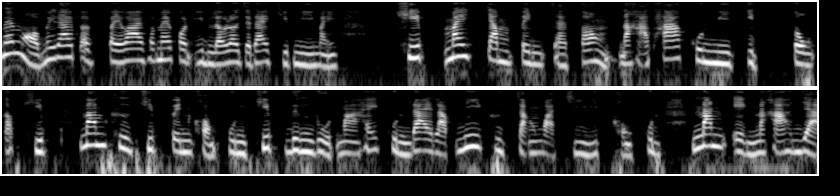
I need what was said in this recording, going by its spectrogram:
แม่หมอไม่ได้ไปไปไหว้พระแม่กวนอิมแล้วเราจะได้คลิปนี้ไหม คลิปไม่จำเป็นจะต้องนะคะ ถ้าคุณมีจิตตรงกับคลิป นั่นคือคลิปเป็นของคุณคลิปดึงดูดมาให้คุณได้รับนี่คือจังหวะชีวิตของคุณ นั่นเองนะคะ อย่า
